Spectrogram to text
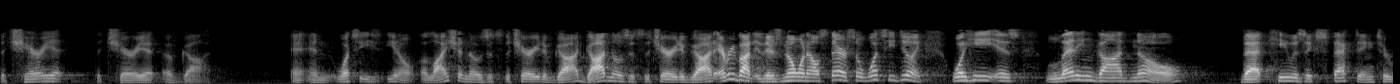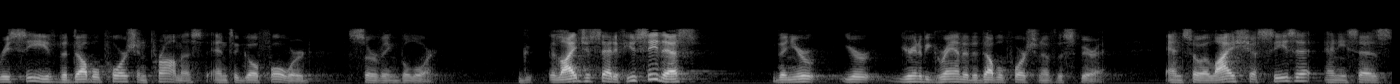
The chariot, the chariot of God. And, what's he, you know, Elisha knows it's the chariot of God. God knows it's the chariot of God. Everybody, there's no one else there. So what's he doing? Well, he is letting God know that he was expecting to receive the double portion promised and to go forward serving the Lord. Elijah said, If you see this, then you're, you're, you're going to be granted a double portion of the Spirit. And so Elisha sees it and he says,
